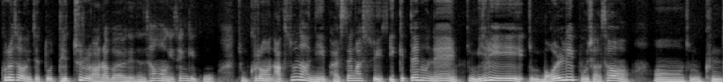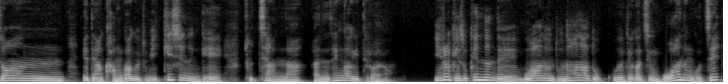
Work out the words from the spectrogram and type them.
그래서 이제 또 대출을 알아봐야 되는 상황이 생기고 좀 그런 악순환이 발생할 수 있, 기 때문에 좀 미리 좀 멀리 보셔서 어 좀 금전에 대한 감각을 좀 익히시는 게 좋지 않나라는 생각이 들어요. 일을 계속 했는데 모아놓은 돈 하나도 없고 내가 지금 뭐 하는 거지?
